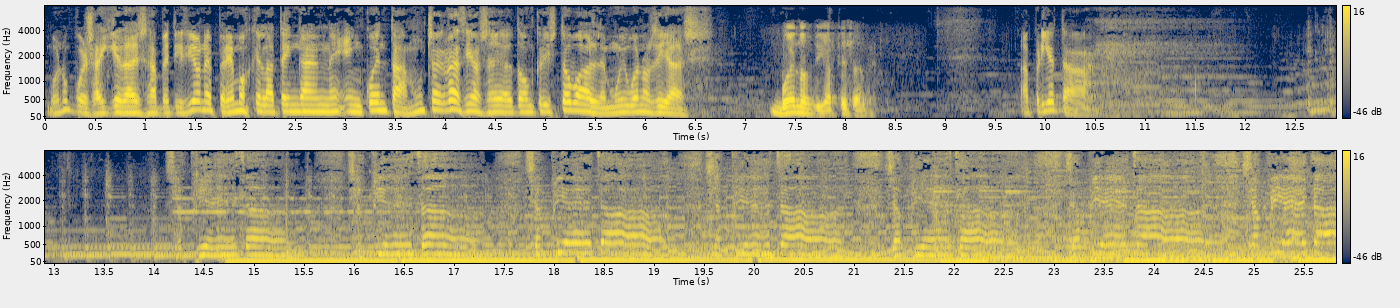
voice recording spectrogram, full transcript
Bueno, pues ahí queda esa petición. Esperemos que la tengan en cuenta. Muchas gracias, eh, don Cristóbal. Muy buenos días. Buenos días, César. Aprieta. Se aprieta se aprieta, se aprieta, se aprieta, se aprieta, se aprieta, se aprieta.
